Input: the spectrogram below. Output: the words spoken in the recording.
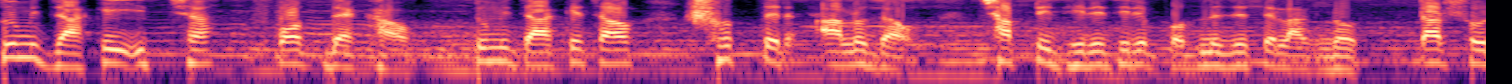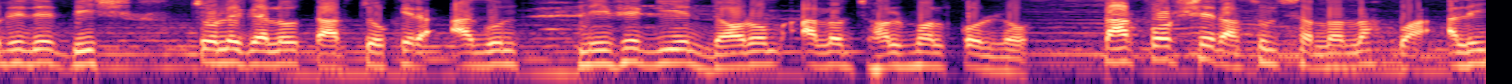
তুমি যাকে ইচ্ছা পথ দেখাও, তুমি যাকে চাও সত্যের আলো দাও। সাপটি ধীরে ধীরে বদলে যেতে লাগল। তার শরীরের বিষ চলে গেল, তার চোখের আগুন নিভে গিয়ে নরম আলো ঝলমল করল। তারপর সে রাসুল সাল্লাহ আলি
